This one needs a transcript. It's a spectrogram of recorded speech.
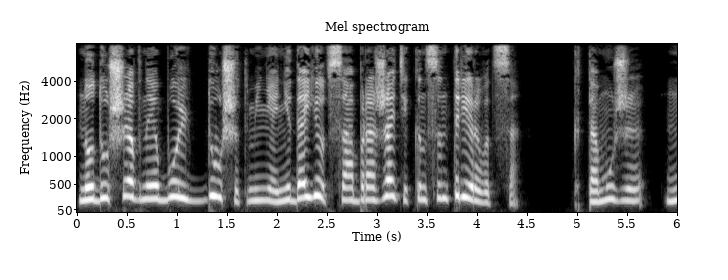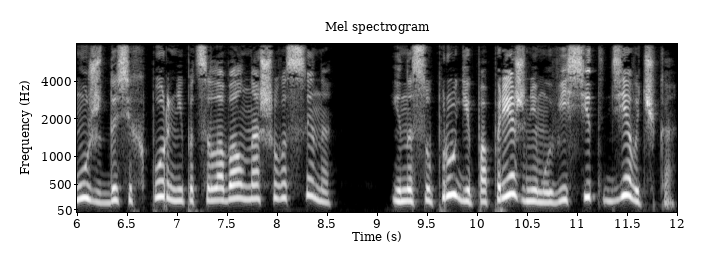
но душевная боль душит меня, не дает соображать и концентрироваться. К тому же муж до сих пор не поцеловал нашего сына, и на супруге по-прежнему висит девочка.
